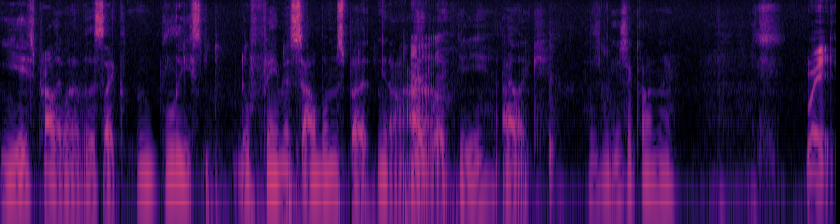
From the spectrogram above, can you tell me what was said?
Yee's probably one of his like least famous albums, but you know I Oh. like the I like his music on there. Wait,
